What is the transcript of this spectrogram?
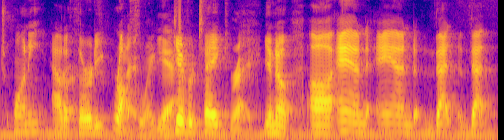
20 out right. of 30 roughly right. yeah. give or take right you know uh, and and that that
